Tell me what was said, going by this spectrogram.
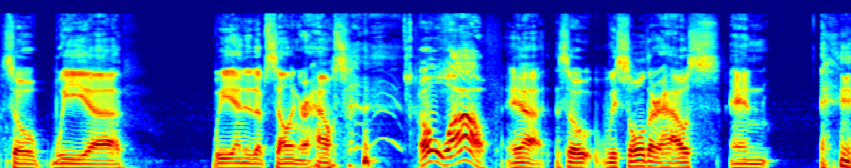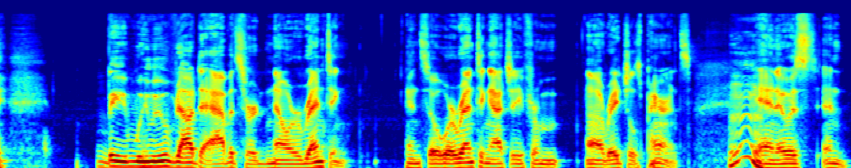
so we uh we ended up selling our house. Oh wow. yeah so we sold our house and we, we moved out to abbotsford. Now we're renting. And so we're renting actually from uh, rachel's parents. And it was and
